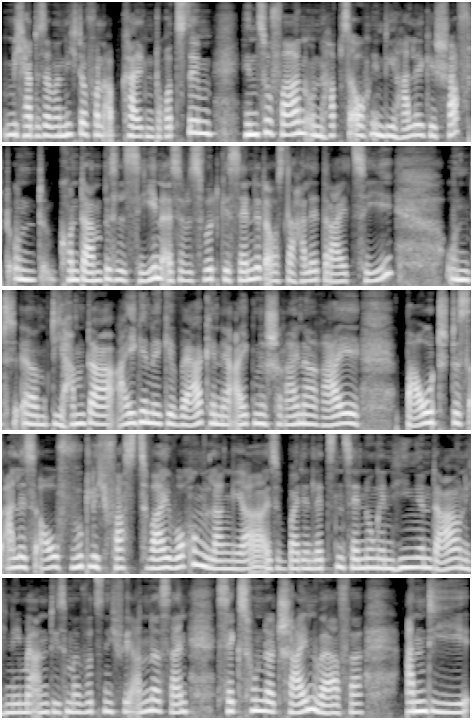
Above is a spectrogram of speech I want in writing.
mich hat es aber nicht davon abgehalten, trotzdem hinzufahren und habe es auch in die Halle geschafft und konnte da ein bisschen sehen. Also es wird gesendet aus der Halle 3C und ähm, die haben da eigene Gewerke, eine eigene Schreinerei, baut das alles auf, wirklich fast zwei Wochen lang, ja. Also bei den letzten Sendungen hingen da, und ich nehme an, diesmal wird es nicht viel anders sein, 600 Scheinwerfer an die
